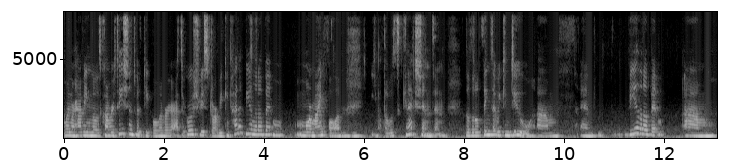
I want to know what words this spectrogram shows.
when we're having those conversations with people or we're at the grocery store we can kind of be a little bit m- more mindful of mm-hmm. you know those connections and the little things that we can do um, and be a little bit, um,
